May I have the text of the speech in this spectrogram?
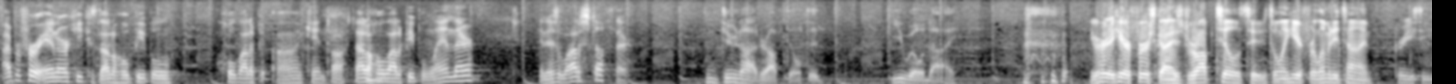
I prefer Anarchy because not a whole people, whole lot of uh, I can't talk. Not a whole lot of people land there, and there's a lot of stuff there. Do not drop tilted. You will die. You heard it here first, guys. Drop tilted. It's only here for a limited time. Greasy.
